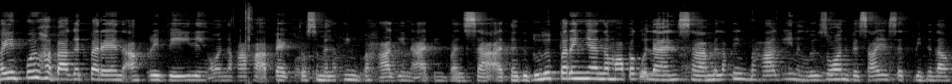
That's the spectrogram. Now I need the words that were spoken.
Ngayon po, habagat pa rin ang prevailing o nakakaapekto sa malaking bahagi ng ating bansa at nagdudulot pa rin yan ng mga pag-ulan sa malaking bahagi ng Luzon, Visayas at Mindanao.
